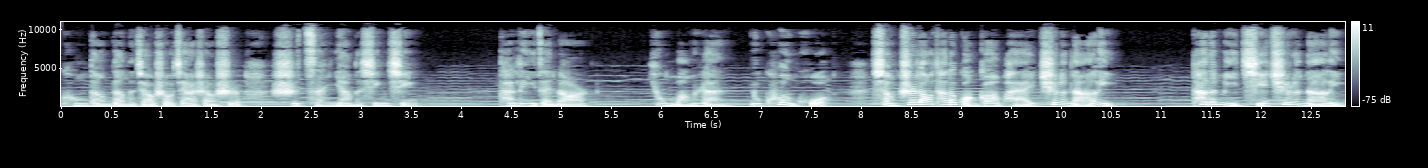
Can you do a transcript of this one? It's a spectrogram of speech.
空荡荡的脚手架上时，是怎样的心情？他立在那儿，又茫然又困惑，想知道他的广告牌去了哪里，他的米奇去了哪里，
